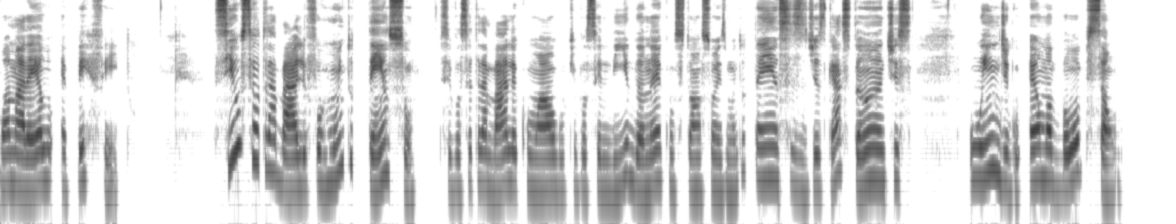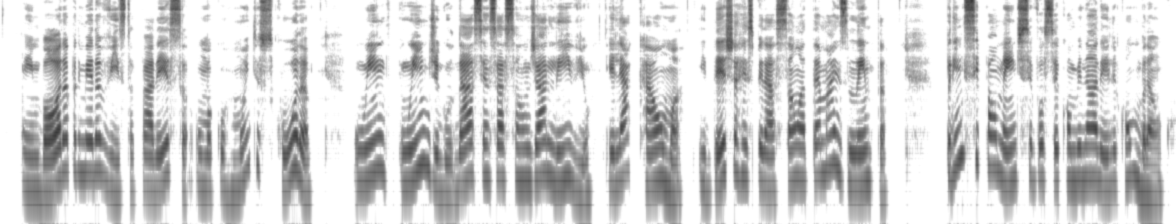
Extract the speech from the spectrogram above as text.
o amarelo é perfeito. Se o seu trabalho for muito tenso, se você trabalha com algo que você lida, né, com situações muito tensas, desgastantes, o índigo é uma boa opção. Embora à primeira vista pareça uma cor muito escura, o índigo dá a sensação de alívio, ele acalma e deixa a respiração até mais lenta, principalmente se você combinar ele com branco.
